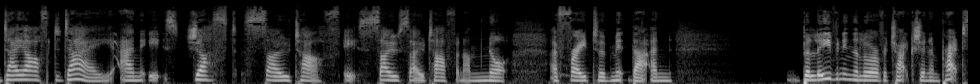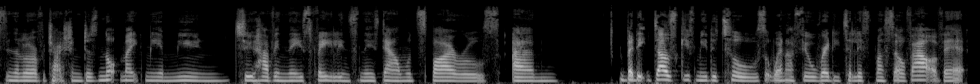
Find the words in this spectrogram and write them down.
day after day and it's just so tough it's so so tough and i'm not afraid to admit that and believing in the law of attraction and practicing the law of attraction does not make me immune to having these feelings and these downward spirals. Um, but it does give me the tools that when I feel ready to lift myself out of it,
